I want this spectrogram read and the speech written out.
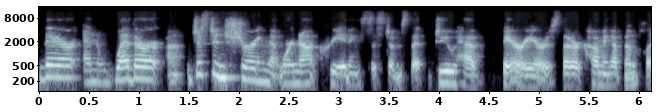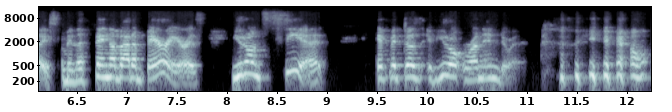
there, and whether uh, just ensuring that we're not creating systems that do have barriers that are coming up in place. I mean, the thing about a barrier is you don't see it if it does, if you don't run into it. you know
